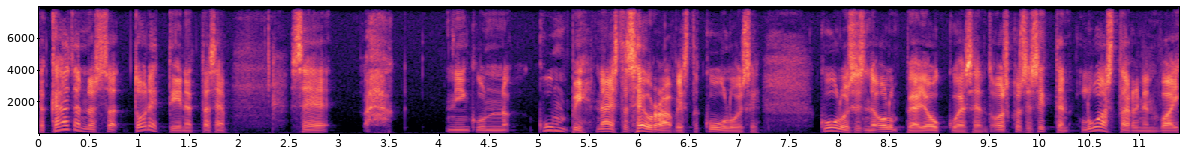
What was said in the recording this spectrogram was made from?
Ja käytännössä todettiin, että se, se niin kuin, kumpi näistä seuraavista kuuluisi, kuuluisi sinne olympiajoukkueeseen, että olisiko se sitten luostarinen vai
